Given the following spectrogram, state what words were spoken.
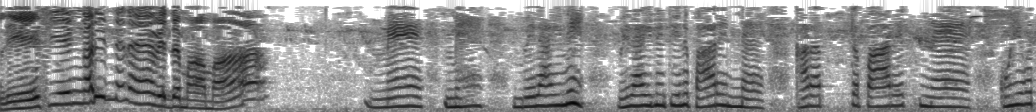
ලේසියෙන් අරින්නේ නෑ වෙද මාමා. මේ මේ වෙලයිනේ වෙලයිනේ තියෙන පාරෙන් නෑ. කරත්ත පාරෙත් නෑ. කොහෙවත්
